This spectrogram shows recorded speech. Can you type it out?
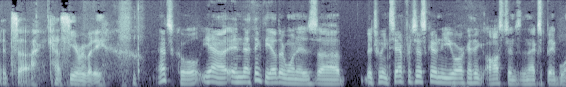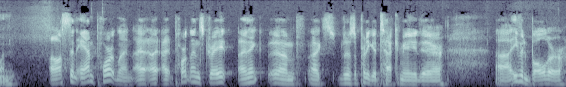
it's uh, kind of see everybody. That's cool. Yeah, and I think the other one is uh, between San Francisco and New York. I think Austin's the next big one. Austin and Portland. I, I, Portland's great. I think um, like, there's a pretty good tech community there. Uh, even Boulder,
